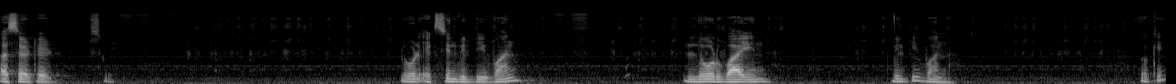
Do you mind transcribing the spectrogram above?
asserted. Sorry. Load x in will be 1, load y in will be 1 okay.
